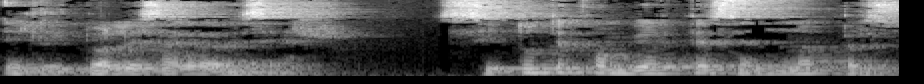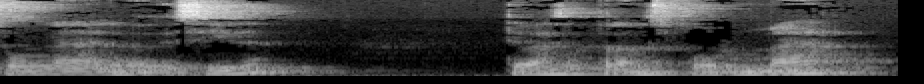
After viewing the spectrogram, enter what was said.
el ritual es agradecer. Si tú te conviertes en una persona agradecida, te vas a transformar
